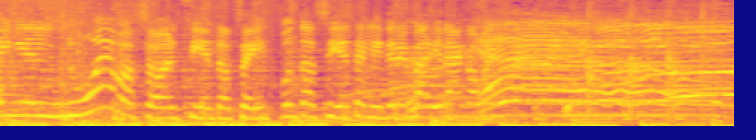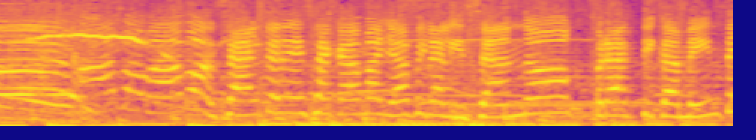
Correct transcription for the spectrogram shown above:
En el nuevo Sol 106.7, líder en variedad. ¿Cómo estás? Ya finalizando prácticamente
